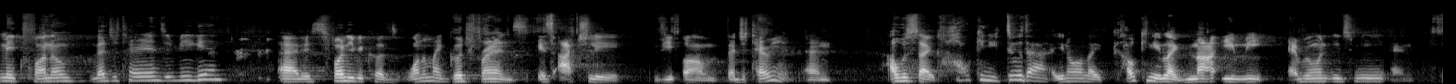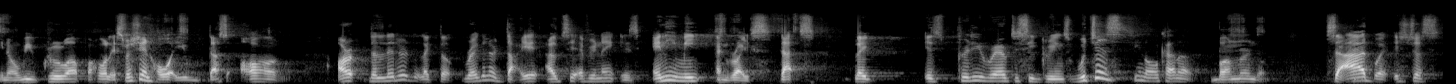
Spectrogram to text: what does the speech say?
make fun of vegetarians and vegan, and it's funny because one of my good friends is actually um, vegetarian, and I was like, how can you do that? You know, like how can you like not eat meat? Everyone eats meat, and you know we grew up a whole, especially in Hawaii. That's all. Our the literally like the regular diet I would say every night is any meat and rice. That's like it's pretty rare to see greens, which is you know kind of bummer and sad, but it's just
